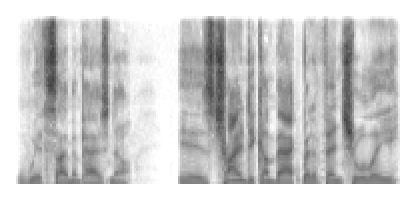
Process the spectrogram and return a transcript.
with Simon Pagenaud, is trying to come back, but eventually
